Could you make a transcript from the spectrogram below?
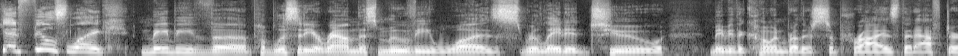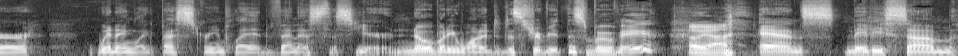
Yeah, it feels like maybe the publicity around this movie was related to maybe the Coen brothers' surprise that after winning like best screenplay at Venice this year, nobody wanted to distribute this movie. Oh yeah, and maybe some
